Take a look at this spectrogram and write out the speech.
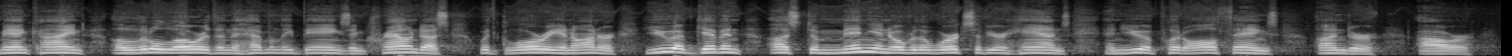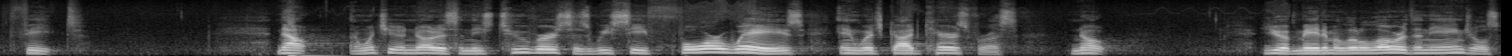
mankind a little lower than the heavenly beings and crowned us with glory and honor. You have given us dominion over the works of your hands, and you have put all things under our feet. Now, I want you to notice in these two verses, we see four ways in which God cares for us. Note, you have made him a little lower than the angels.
